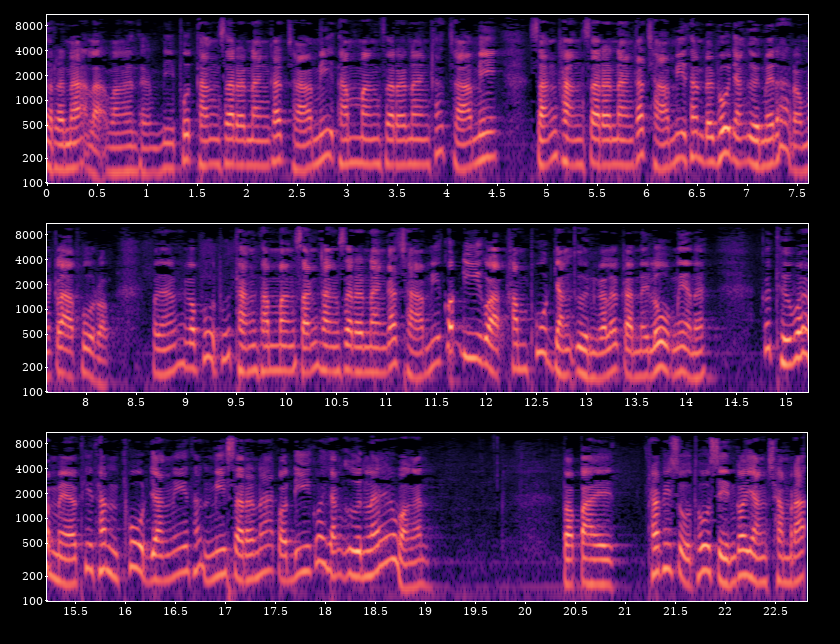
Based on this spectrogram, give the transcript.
สารณะละว่างั้นแต่มีพุทธังสารนังคัจฉามิธรรมังสารนังคัจฉามิ สังขังสารนังคัจฉามิท่านไปพูดอย่างอื่นไม่ได้เราไม่กล้าพูดหรอก เพราะฉะนั้นก็พูดพุทธังธรรมังสังขังสารนังคัจฉามิก็ดีกว่าคำพูดอย่างอื่นก็แล้วกันในโลกเนี่ยนะก็ถือว่าแหมที่ท่านพูดอย่างนี้ ท่านมีสารณะก็ดีก็อย่างอื่นแล้วว่างั้น ต่อไปพระพิสุทูศีลก็ยังชำระ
